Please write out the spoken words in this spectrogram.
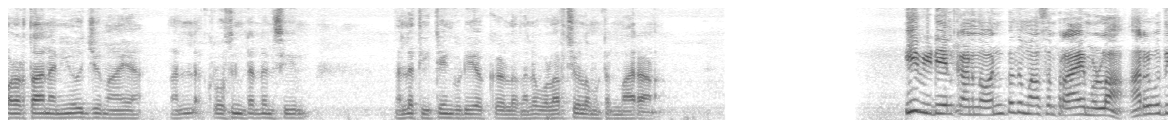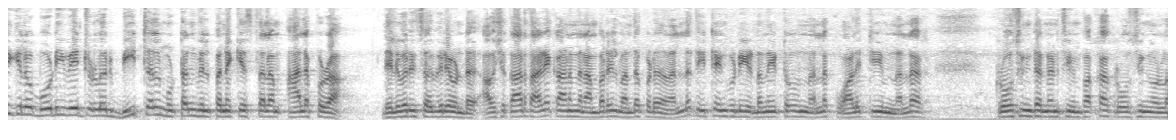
വളർത്താൻ അനുയോജ്യമായ നല്ല ക്രോസിംഗ് ടെൻഡൻസിയും നല്ല തീറ്റയും കുടിയൊക്കെ ഉള്ള നല്ല വളർച്ചയുള്ള മുട്ടന്മാരാണ്. ഈ വീഡിയോയിൽ കാണുന്ന ഒൻപത് മാസം പ്രായമുള്ള അറുപത് കിലോ ബോഡി വെയിറ്റ് ഉള്ള ഒരു ബീറ്റൽ മുട്ടൻ വിൽപ്പനയ്ക്ക് സ്ഥലം ആലപ്പുഴ. ഡെലിവറി സൗകര്യമുണ്ട്. ആവശ്യക്കാർ താഴെ കാണുന്ന നമ്പറിൽ ബന്ധപ്പെടുക. നല്ല തീറ്റയും കൂടി ഇടനീട്ടവും നല്ല ക്വാളിറ്റിയും നല്ല ക്രോസിംഗ് ടെൻഡൻസിയും പക്ക ക്രോസിംഗ് ഉള്ള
